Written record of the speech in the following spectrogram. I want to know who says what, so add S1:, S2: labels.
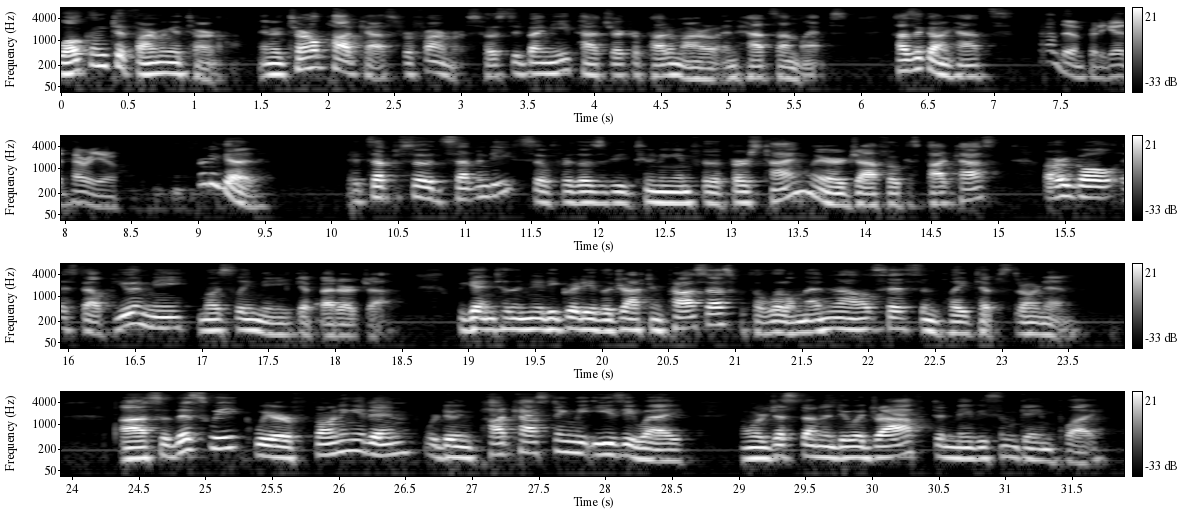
S1: Welcome to Farming Eternal, an eternal podcast for farmers, hosted by me, Patrick Rapatomaro, and Hats on Lamps. How's it going, Hats?
S2: I'm doing pretty good. How are you?
S1: Pretty good. It's episode 70, so for those of you tuning in for the first time, we are a job focused podcast. Our goal is to help you and me, mostly me, get better at draft. We get into the nitty gritty of the drafting process with a little meta analysis and play tips thrown in. Uh, so this week we're phoning it in. We're doing podcasting the easy way, and we're just going to do a draft and maybe some gameplay.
